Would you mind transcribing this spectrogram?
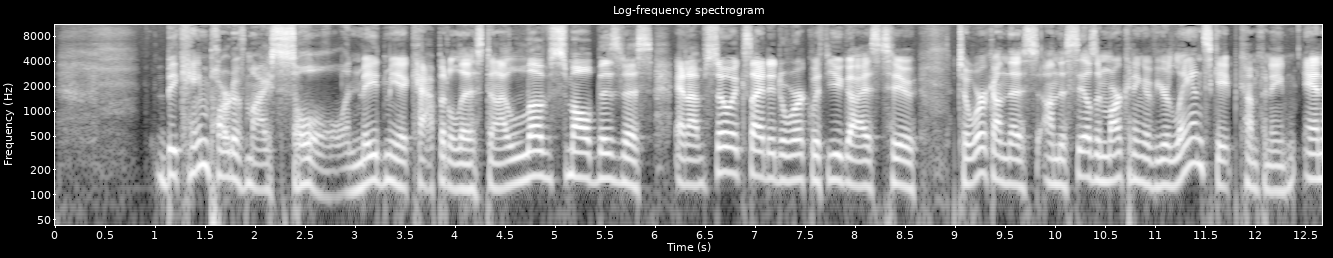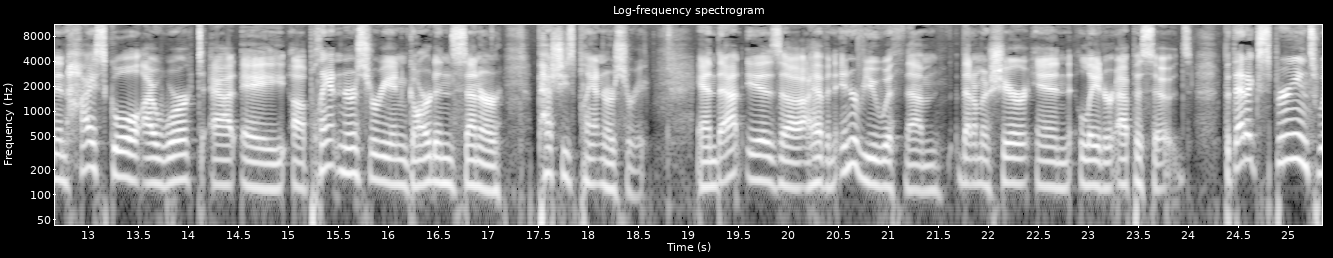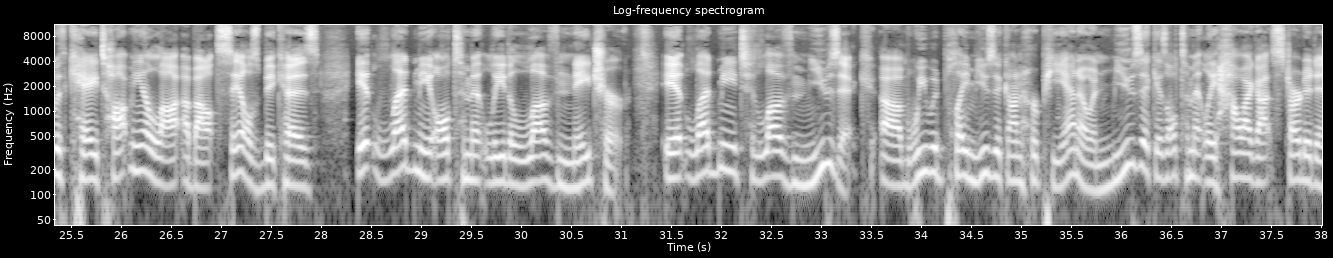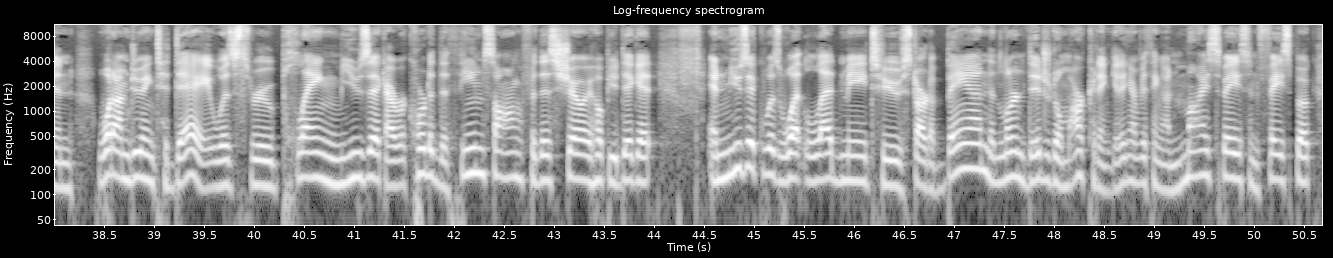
became part of my soul and made me a capitalist and I love small business and I'm so excited to work with you guys to to work on this on the sales and marketing of your landscape company. And in high school I worked at a, a plant nursery and garden center Pesce's Plant Nursery and that is uh, I have an interview with them that I'm going to share in later episodes. But that experience with Kay taught me a lot about sales because it led me ultimately to love nature. It led me to love music. Um, we would play music on her piano, and music is ultimately how I got started in what I'm doing today. Was through playing music. I recorded the theme song for this show. I hope you dig it. And music was what led me to start a band and learn digital marketing, getting everything on MySpace and Facebook.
